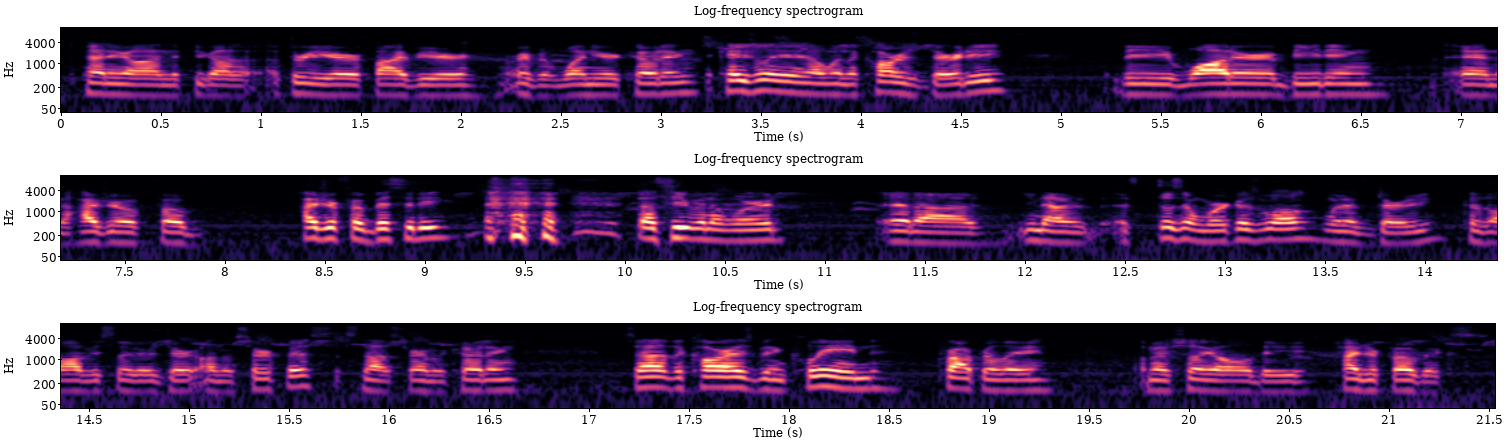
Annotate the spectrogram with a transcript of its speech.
depending on if you got a three year, five year, or even one year coating, occasionally you know when the car is dirty, the water beading and the hydrophob hydrophobicity, that's even a word, it uh, you know it doesn't work as well when it's dirty because obviously there's dirt on the surface. It's not ceramic coating. So now that the car has been cleaned properly, I'm going to show you all the hydrophobics.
